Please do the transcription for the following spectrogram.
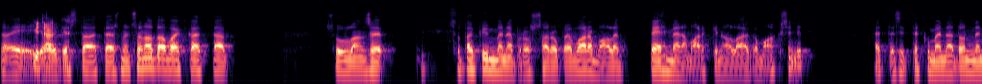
No ei Mitä? oikeastaan, että jos nyt sanotaan vaikka, että sulla on se 110 prosenttia rupeaa varmaan olemaan pehmeänä markkinoilla aika maksimit. Että sitten kun mennään tuonne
